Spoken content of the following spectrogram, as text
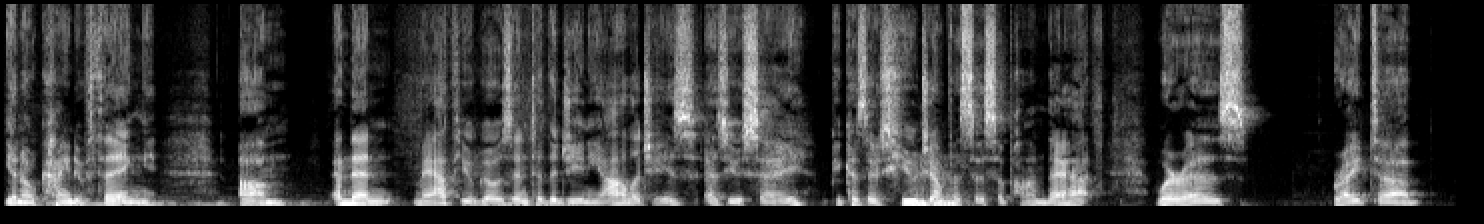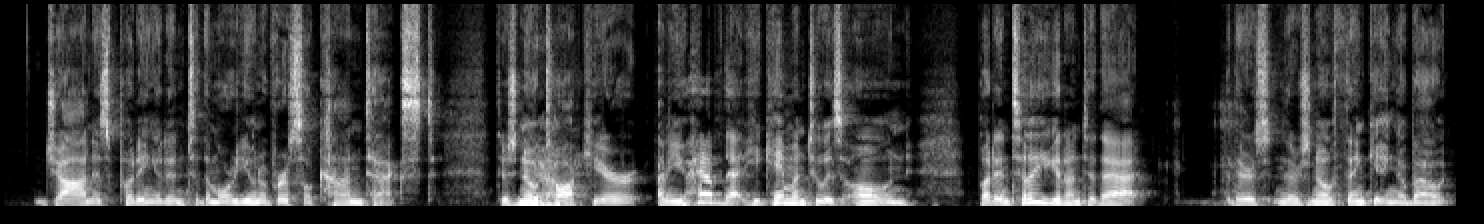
you know, kind of thing. Um, and then Matthew goes into the genealogies, as you say, because there's huge emphasis upon that. Whereas, right, uh, John is putting it into the more universal context. There's no Yeah. talk here. I mean, you have that he came unto his own, but until you get unto that, there's there's no thinking about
